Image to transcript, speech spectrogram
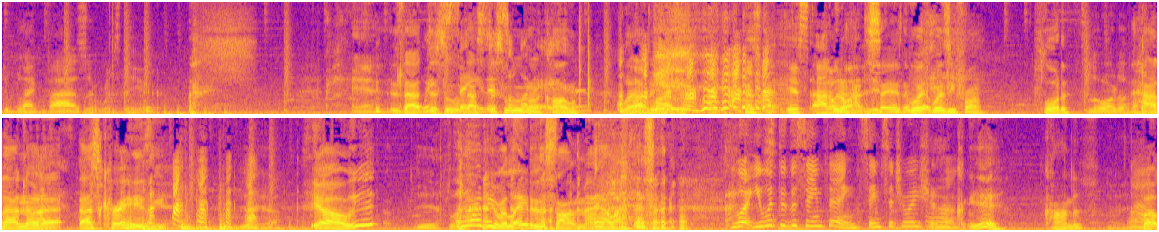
the black visor was there. And Is that just what- that's just what we're gonna call him? Air? well, because it's I don't, We don't have to say his name. Where, where's he from? Florida. Florida. How did I know that? That's crazy. Yeah, Yo, we, yeah. we might be related to something, man. Like, that's- You went, you went through the same thing, same situation, huh? yeah, kind of. Wow. But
